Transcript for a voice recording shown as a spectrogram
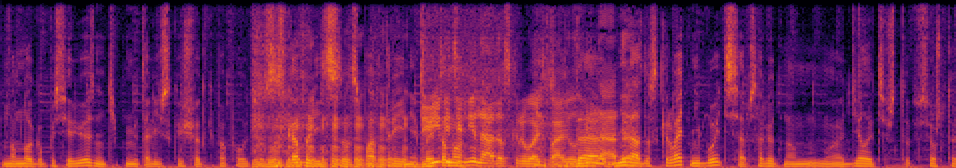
намного посерьезнее, типа металлической щетки по полу, соскоблить с, с пар трения. Двигатель Поэтому- не надо вскрывать, Павел, да, не надо. вскрывать, не бойтесь, абсолютно делайте что, все, что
